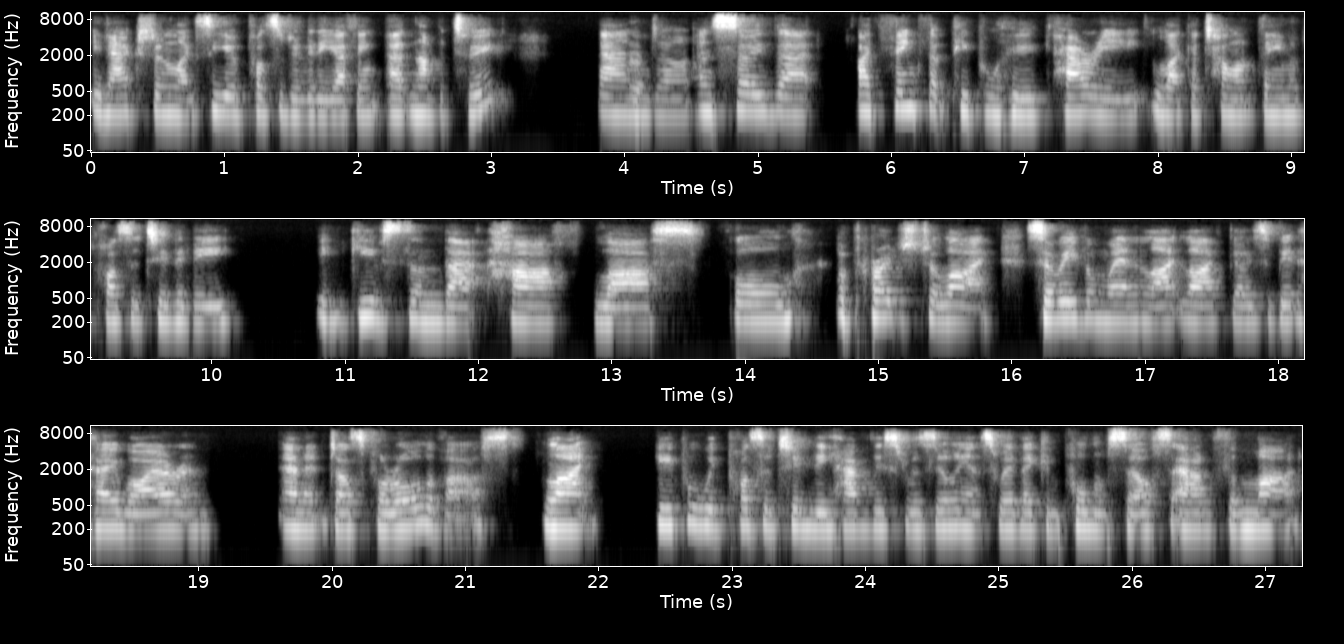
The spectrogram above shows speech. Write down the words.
in action, like see your positivity, I think at number two. And yeah. uh, and so that I think that people who carry like a talent theme of positivity, it gives them that half glass full approach to life. So even when like life goes a bit haywire and and it does for all of us, like people with positivity have this resilience where they can pull themselves out of the mud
